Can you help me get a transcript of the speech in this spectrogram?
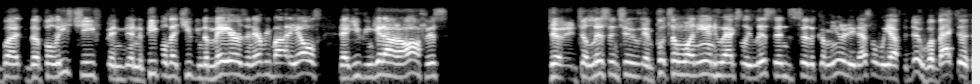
but the police chief and, and the people that you can, the mayors and everybody else that you can get out of office to to listen to and put someone in who actually listens to the community. That's what we have to do. But back to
